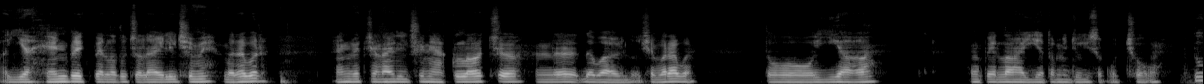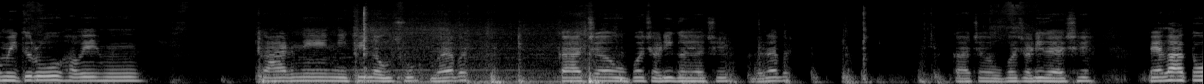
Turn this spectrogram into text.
અહીંયા હેન્ડબ્રેક પહેલાં તો ચલાવેલી છે મેં, બરાબર? હેન્ડબ્રેક ચલાવેલી છે ને આ ક્લચ અંદર દબાવેલો છે, બરાબર? તો અહીંયા હું પહેલાં અહીંયા તમે જોઈ શકો છો. તો મિત્રો, હવે હું કારને નીચે લઉં છું, બરાબર? કાચ ઉપર ચડી ગયા છે બરાબર? કાચા ઉપર ચડી ગયા છે. પહેલા તો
